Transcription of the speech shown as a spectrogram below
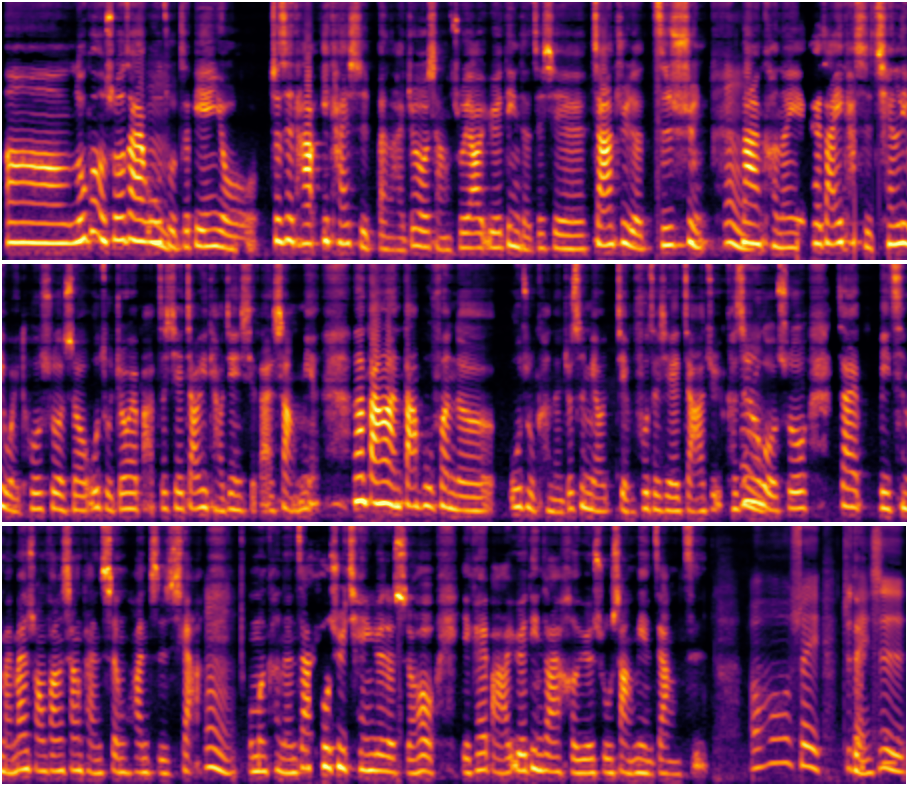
嗯，如果说在屋主这边有，就是他一开始本来就有想说要约定的这些家具的资讯，嗯，那可能也可以在一开始签立委托书的时候，屋主就会把这些交易条件写在上面。那当然，大部分的屋主可能就是没有减负这些家具。可是如果说在彼此买卖双方相谈甚欢之下，嗯，我们可能在后续签约的时候，也可以把它约定在合约书上面这样子。哦，所以就等于是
